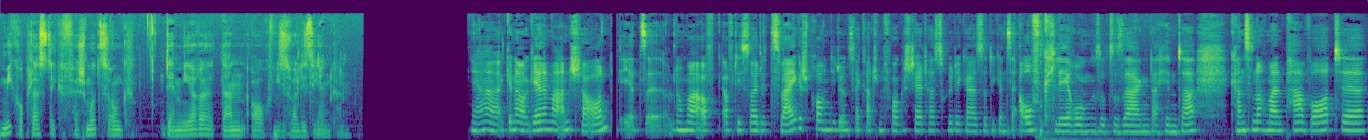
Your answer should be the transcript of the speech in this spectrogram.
Mikroplastikverschmutzung der Meere dann auch visualisieren kann. Ja, genau, gerne mal anschauen. Jetzt äh, nochmal auf, auf die Säule 2 gesprochen, die du uns ja gerade schon vorgestellt hast, Rüdiger, also die ganze Aufklärung sozusagen dahinter. Kannst du noch mal ein paar Worte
